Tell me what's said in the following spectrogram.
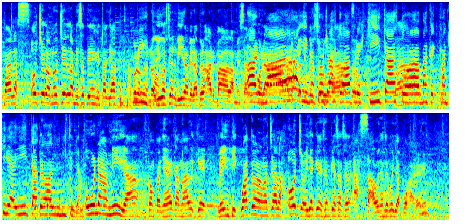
Para las 8 de la noche la mesa tiene que estar ya, por lo menos, no digo servida, ¿verdad? Pero armada la mesa, decorada, Armada y en su nosotras todas fresquitas, Claro. todas maqui- maquilladitas, todas listas ya. Una amiga, compañera del canal, que 24 de la noche a las 8, ella que se empieza a hacer asado, ya tengo ya poja, ¿eh?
